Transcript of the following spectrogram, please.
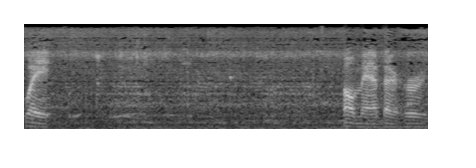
Wait. Oh man, I better hurry.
